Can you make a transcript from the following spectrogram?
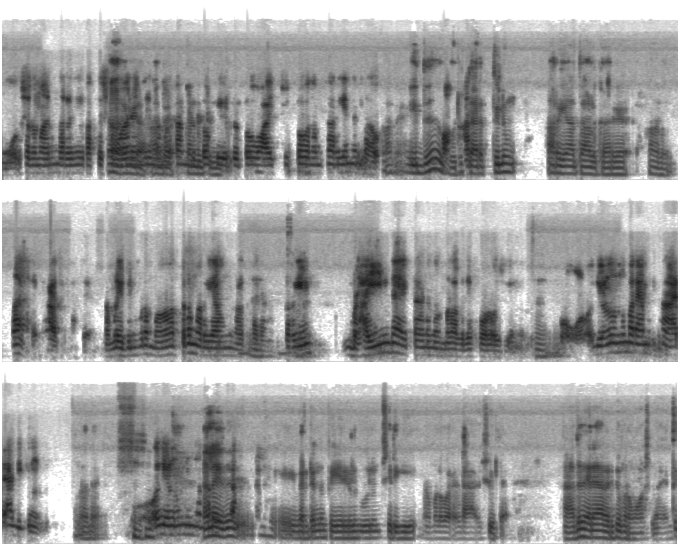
നൂറ് ശതമാനം പറഞ്ഞ പത്ത് ശതമാനം നമ്മൾ കണ്ടിട്ടോ. കേട്ടിട്ടോ വായിച്ചിട്ടോ നമുക്ക് അറിയുന്നുണ്ടാവും ഇത് ഒരു തരത്തിലും അറിയാത്ത ആൾക്കാരെ ആണ്. അതെ നമ്മൾ ഇതിലൂടെ മാത്രം അറിയാവുന്ന ആൾക്കാരാണ്. അത്രയും ബ്ലൈൻഡ് ആയിട്ടാണ് നമ്മൾ അവരെ ഫോളോ ചെയ്യുന്നത്. ഫോളോ ചെയ്യണമെന്നൊന്നും പറയാൻ പറ്റില്ല ആരാധിക്കുന്നത്. അതെ. അല്ല ഇത് ഇവരുടെ ഒന്നും പേരുകൾ പോലും ശരിക്ക് നമ്മൾ പറയേണ്ട ആവശ്യമില്ല. അത് വരെ അവർക്ക് പ്രൊമോഷൻ എന്ത്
